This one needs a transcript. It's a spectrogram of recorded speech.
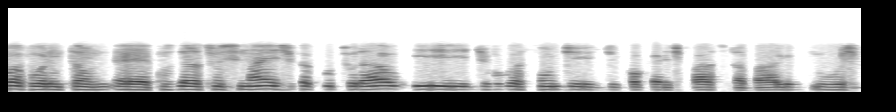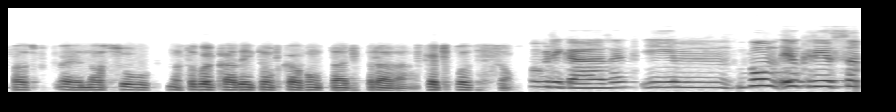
por favor, então, é, considerações finais, dica cultural e divulgação de, de qualquer espaço, trabalho. O espaço, é, nosso, nossa bancada, então, fica à vontade para ficar à disposição. Obrigada. E, hum, bom, eu queria só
